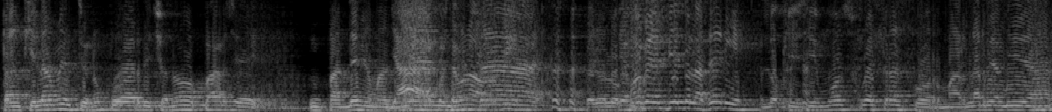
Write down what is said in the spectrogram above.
Tranquilamente uno puede haber dicho, no, parce, en pandemia más Ya, bien, acostémonos a ah", pero lo que, Sigamos viendo la serie. lo que hicimos fue transformar la realidad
